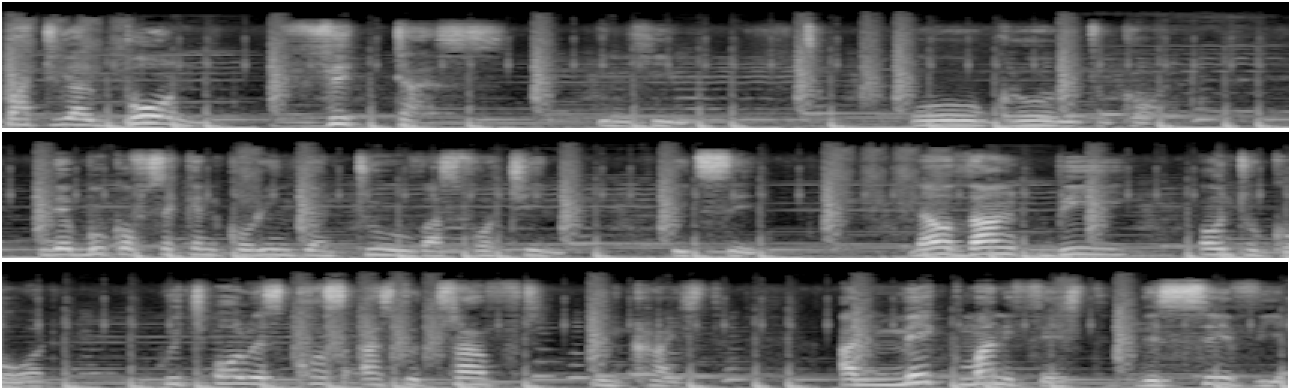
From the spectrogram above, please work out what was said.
but we are born victors in Him. Oh, glory to God. In the book of Second Corinthians 2, verse 14, it says, Now thank be unto God, which always cause us to triumph in Christ, and make manifest the Savior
